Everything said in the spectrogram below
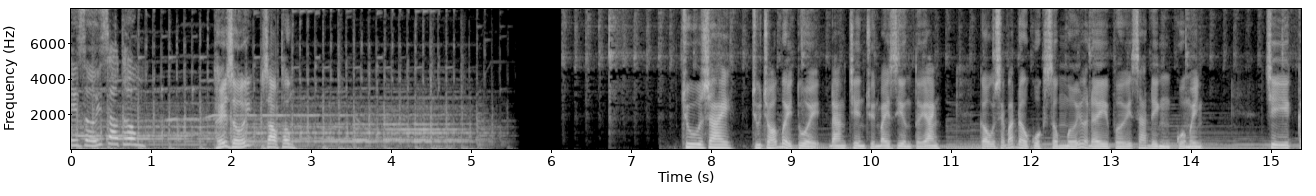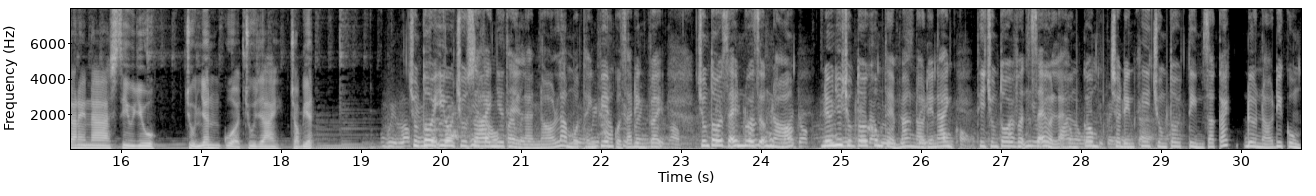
Thế giới giao thông Thế giới giao thông Chu Jai, chú chó 7 tuổi đang trên chuyến bay riêng tới Anh. Cậu sẽ bắt đầu cuộc sống mới ở đây với gia đình của mình. Chị Karena Siu chủ nhân của Chu Jai cho biết. Chúng tôi yêu Chu Jai như thể là nó là một thành viên của gia đình vậy. Chúng tôi sẽ nuôi dưỡng nó. Nếu như chúng tôi không thể mang nó đến Anh, thì chúng tôi vẫn sẽ ở lại Hồng Kông cho đến khi chúng tôi tìm ra cách đưa nó đi cùng.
